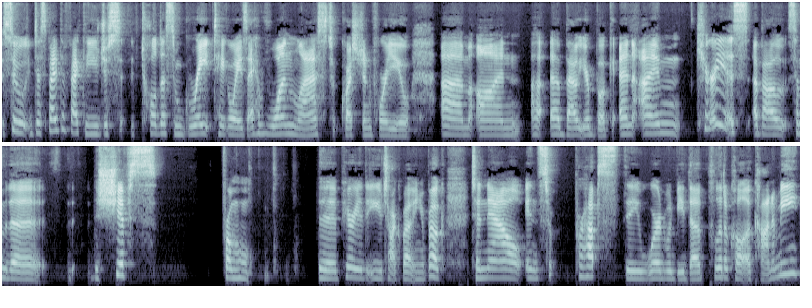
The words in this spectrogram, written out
So, despite the fact that you just told us some great takeaways, I have one last question for you um, on uh, about your book, and I'm curious about some of the the shifts from the period that you talk about in your book to now in perhaps the word would be the political economy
